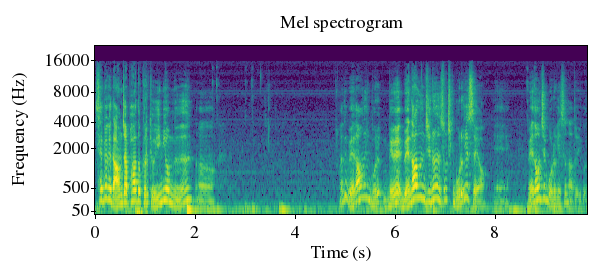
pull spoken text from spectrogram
새벽에 나 혼자 파도 그렇게 의미 없는 어. 아, 근데 왜 나오는지 모르 왜, 왜 나오는지는 솔직히 모르겠어요 예. 왜 나온지 모르겠어 나도 이건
